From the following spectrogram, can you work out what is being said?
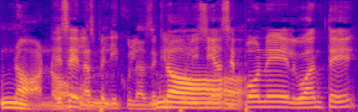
No, no. Ese de las películas, de que No. el policía se pone el guante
